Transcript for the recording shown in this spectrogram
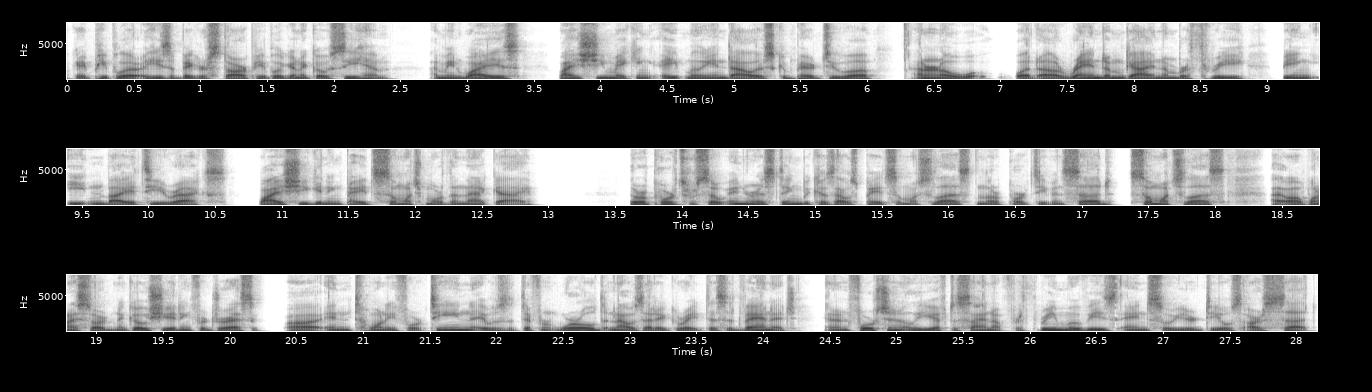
Okay, people are he's a bigger star, people are going to go see him. I mean, why is why is she making 8 million dollars compared to uh I don't know what uh, random guy number three being eaten by a T Rex. Why is she getting paid so much more than that guy? The reports were so interesting because I was paid so much less, and the reports even said so much less. Uh, when I started negotiating for Jurassic uh, in 2014, it was a different world, and I was at a great disadvantage. And unfortunately, you have to sign up for three movies, and so your deals are set.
